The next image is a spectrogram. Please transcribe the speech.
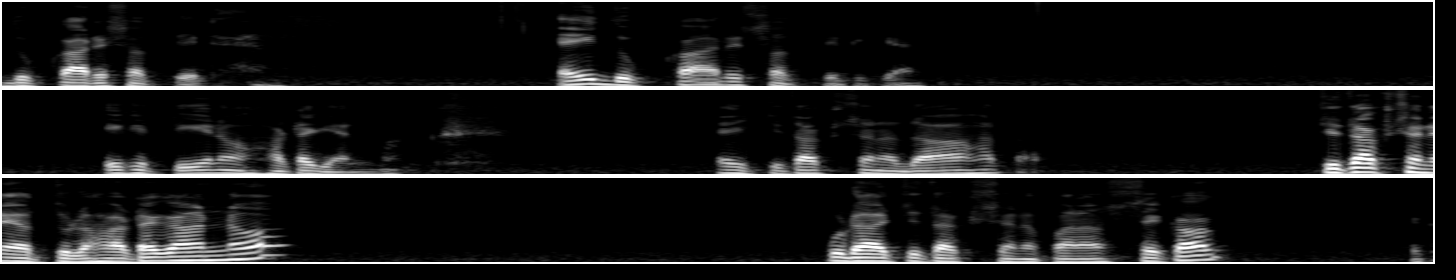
දුක්ඛාරය සත්‍යයට. එයි දුක්ඛාරය සත්‍යයට කියන්නේ. ඒකේ තියෙන හටගැන්මක්. ඒ චිතක්ෂණ 17ක්. චිතක්ෂණයක් තුල හට ගන්නවා. කුඩා චිතක්ෂණ 51ක්. එක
